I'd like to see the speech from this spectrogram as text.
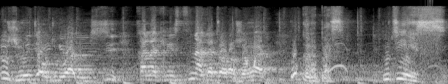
ndozvinoita kuti vanhu titi kana kristina akataura zvamwari ogara pasi. Kuti yes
